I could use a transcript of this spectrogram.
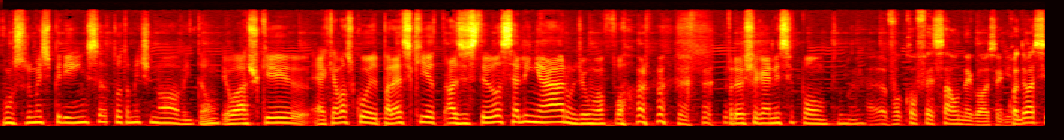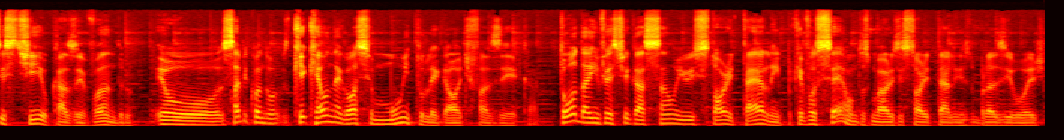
construir uma experiência totalmente nova. Então, eu acho que é aquelas coisas. Parece que as estrelas se alinharam de alguma forma para eu chegar nesse ponto. Né? Eu vou confessar um negócio aqui. Quando eu assisti o caso Evandro, eu. Sabe quando. Que, que é um negócio muito legal de fazer, cara? Toda a investigação e o storytelling, porque você é um dos maiores storytellings do Brasil hoje.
